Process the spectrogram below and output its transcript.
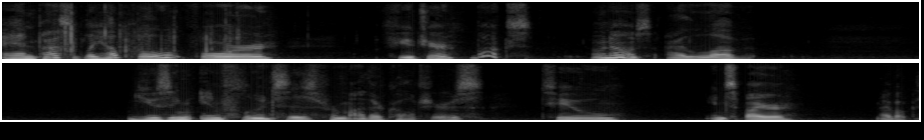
and possibly helpful for future books. Who knows? I love using influences from other cultures to inspire my books.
